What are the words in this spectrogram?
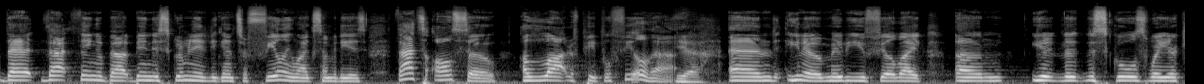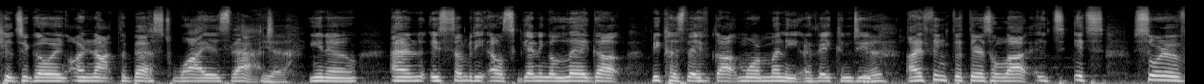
that that thing about being discriminated against or feeling like somebody is that's also a lot of people feel that. Yeah. and you know maybe you feel like um you the, the schools where your kids are going are not the best. Why is that? Yeah. you know and is somebody else getting a leg up because they've got more money or they can do Yeah. i think that there's a lot it's it's sort of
